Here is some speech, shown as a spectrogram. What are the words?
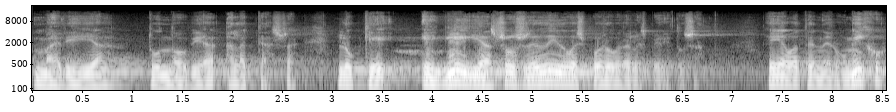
María, tu novia, a la casa. Lo que en ella ha sucedido es por obra del Espíritu Santo. Ella va a tener un hijo,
